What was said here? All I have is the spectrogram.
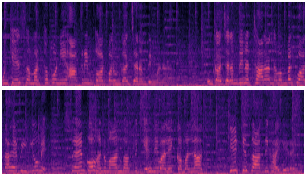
उनके समर्थकों ने आग्रिम तौर पर उनका जन्मदिन मनाया। उनका जन्मदिन 18 नवंबर को आता है। वीडियो में स्वयं को हनुमान भक्त कहने वाले कमलनाथ केक के साथ दिखाई दे रहे हैं।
